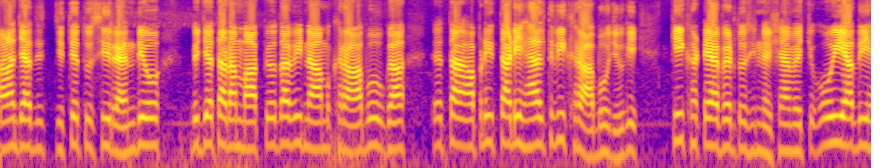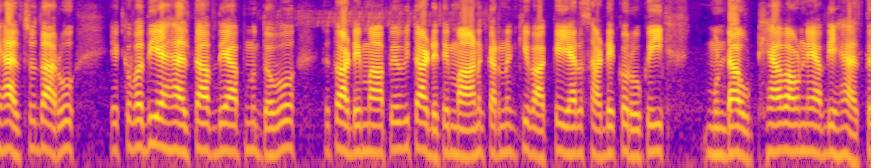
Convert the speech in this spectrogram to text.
ਹਨਾ, ਜਦ ਜਿੱਥੇ ਤੁਸੀਂ ਰਹਿੰਦੇ ਹੋ। ਦੂਜਾ ਤੁਹਾਡਾ ਮਾਪਿਓ ਦਾ ਵੀ ਨਾਮ ਖਰਾਬ ਹੋਊਗਾ ਤੇ ਤਾਂ ਆਪਣੀ, ਤੁਹਾਡੀ ਹੈਲਥ ਵੀ ਖਰਾਬ ਹੋ ਜਾਊਗੀ। ਕੀ ਖੱਟਿਆ ਫਿਰ ਤੁਸੀਂ ਨਸ਼ਿਆਂ ਵਿੱਚ? ਉਹੀ ਆਪਦੀ ਹੈਲਥ ਸੁਧਾਰੋ। ਇੱਕ ਵਧੀਆ ਹੈਲਥ ਆਪਦੇ ਆਪ ਨੂੰ ਦਵੋ ਤੇ ਤੁਹਾਡੇ ਮਾਪਿਓ ਵੀ ਤੁਹਾਡੇ ਤੇ ਮਾਣ ਕਰਨ ਕਿ ਵਾਕਈ ਯਾਰ ਸਾਡੇ ਘਰੋਂ ਕੋਈ ਮੁੰਡਾ ਉੱਠਿਆ ਵਾ, ਉਹਨੇ ਆਪਦੀ ਹੈਲਥ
